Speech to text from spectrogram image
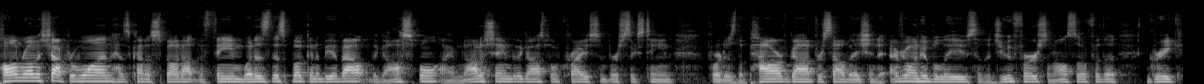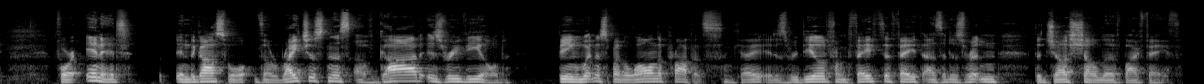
Paul in Romans chapter 1 has kind of spelled out the theme. What is this book going to be about? The gospel. I am not ashamed of the gospel of Christ in verse 16, for it is the power of God for salvation to everyone who believes, to the Jew first and also for the Greek. For in it, in the gospel, the righteousness of God is revealed, being witnessed by the law and the prophets. Okay, it is revealed from faith to faith, as it is written, the just shall live by faith.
